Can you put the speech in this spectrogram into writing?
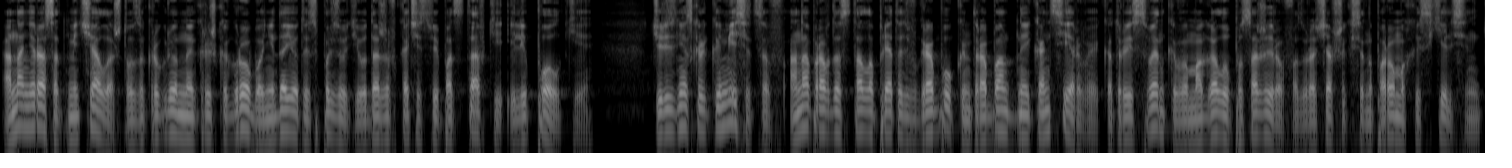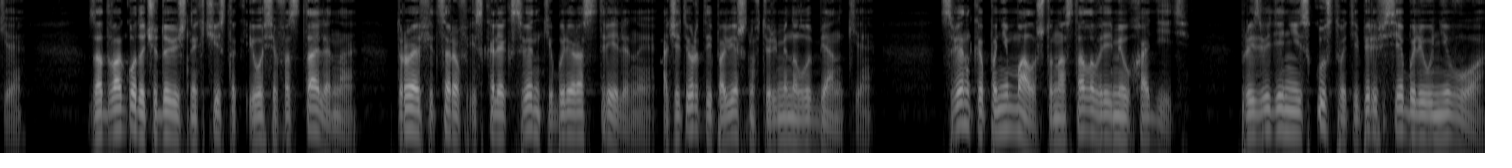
Она не раз отмечала, что закругленная крышка гроба не дает использовать его даже в качестве подставки или полки. Через несколько месяцев она, правда, стала прятать в гробу контрабандные консервы, которые Свенка вымогала у пассажиров, возвращавшихся на паромах из Хельсинки. За два года чудовищных чисток Иосифа Сталина трое офицеров из коллег Свенки были расстреляны, а четвертый повешен в тюрьме на Лубянке. Свенка понимал, что настало время уходить. Произведения искусства теперь все были у него,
